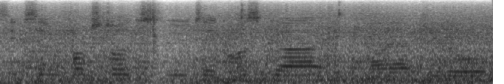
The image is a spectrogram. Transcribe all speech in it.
67 Foxtrot, you take Oscar, via Kilo,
